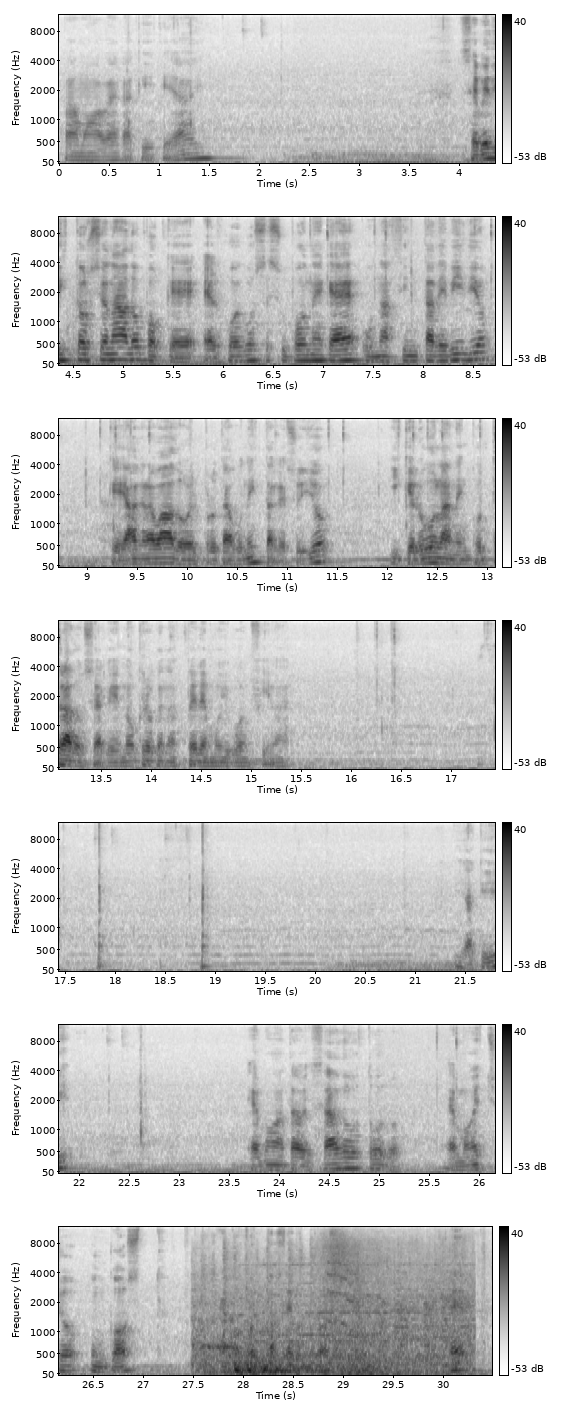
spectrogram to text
Vamos a ver aquí qué hay se ve distorsionado porque el juego se supone que es una cinta de vídeo que ha grabado el protagonista que soy yo y que luego la han encontrado o sea que no creo que nos espere muy buen final. Y aquí hemos atravesado todo. Hemos hecho un ghost. Hemos vuelto a hacer un ghost.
